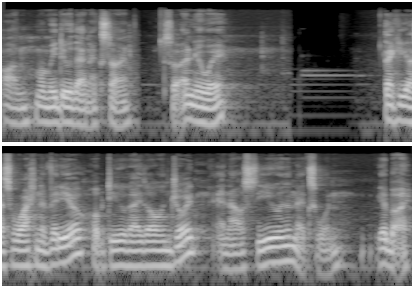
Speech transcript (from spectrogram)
on when we do that next time. So anyway, thank you guys for watching the video. Hope you guys all enjoyed, and I'll see you in the next one. Goodbye.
